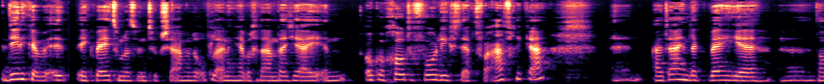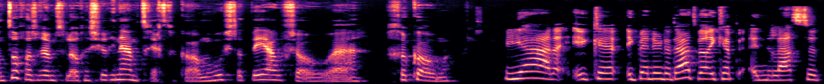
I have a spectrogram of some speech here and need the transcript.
Dineke, ik weet omdat we natuurlijk samen de opleiding hebben gedaan dat jij een, ook een grote voorliefde hebt voor Afrika. En uiteindelijk ben je uh, dan toch als reumatoloog in Suriname terechtgekomen. Hoe is dat bij jou zo uh, gekomen? Ja, nou, ik, uh, ik ben er inderdaad wel. Ik heb in de laatste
